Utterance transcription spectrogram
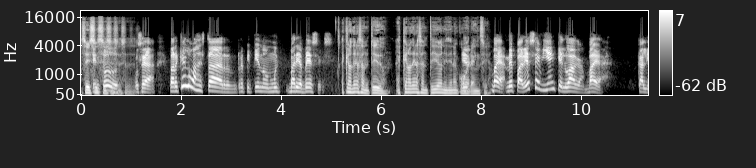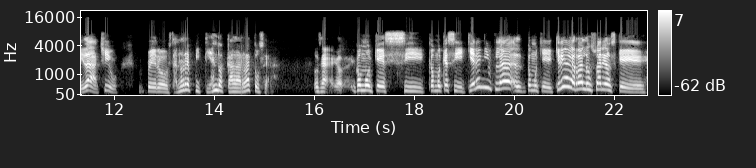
Sí, sí, en sí, sí, sí, sí. O sea, ¿para qué lo vas a estar repitiendo varias veces? Es que no tiene sentido. Es que no tiene sentido ni tiene coherencia. Vaya, me parece bien que lo hagan, vaya, calidad, chivo, pero estarlo repitiendo a cada rato, o sea. O sea, como que si, como que si quieren inflar, eh, como que quieren agarrar los usuarios que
